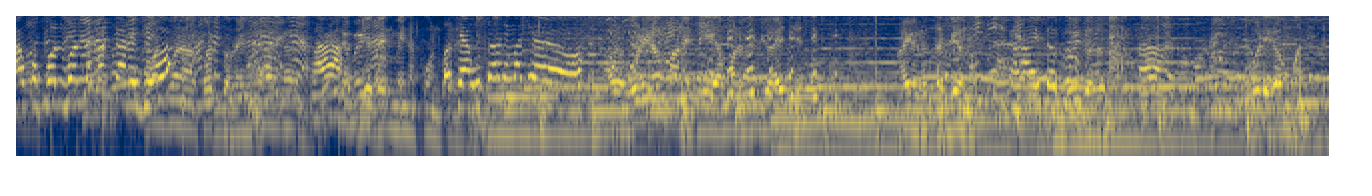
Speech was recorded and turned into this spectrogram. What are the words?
આવું ફોન બોન ને કરતા રહેજો હો. બે ત્રણ મહિના ફોન પછી આ માથે હવે હોળી રમવાની છે અમારો વિડિયો આવી છે. આયો રતા બેનો. હા, તો તો. હા. હોળી રમવાની.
